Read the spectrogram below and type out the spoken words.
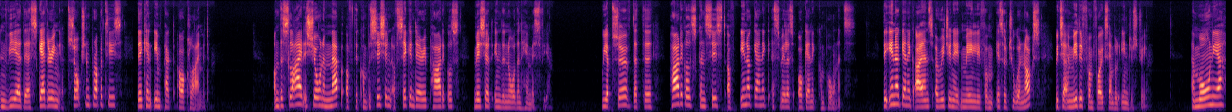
and via their scattering absorption properties, they can impact our climate. On the slide is shown a map of the composition of secondary particles measured in the Northern Hemisphere. We observe that the particles consist of inorganic as well as organic components. The inorganic ions originate mainly from SO2 and NOx, which are emitted from, for example, industry ammonia,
